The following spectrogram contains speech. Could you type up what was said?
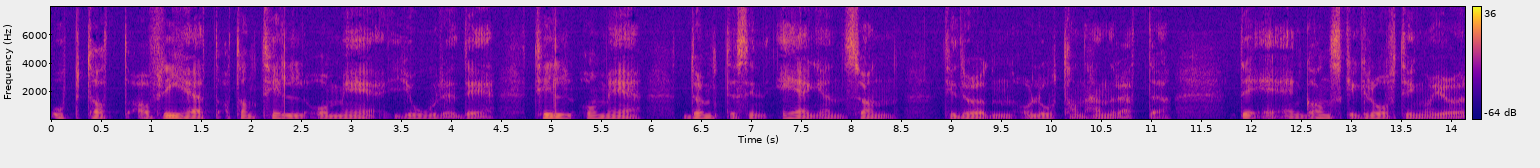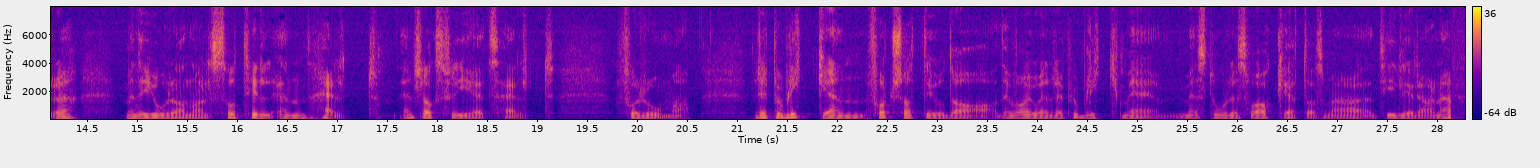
opptatt av frihet at han til og med gjorde det. Til og med dømte sin egen sønn til døden og lot han henrette. Det er en ganske grov ting å gjøre, men det gjorde han altså til en helt en slags frihetshelt for Roma. Republikken fortsatte jo da. Det var jo en republikk med, med store svakheter, som jeg tidligere har nevnt.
